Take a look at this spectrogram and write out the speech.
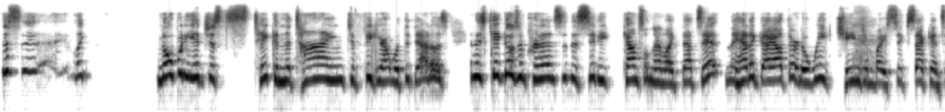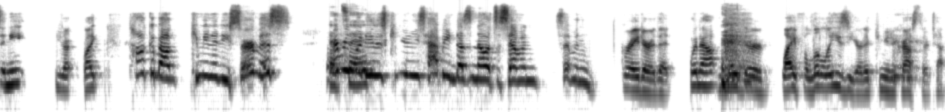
this, eh, like, nobody had just taken the time to figure out what the data was. And this kid goes and presents to the city council, and they're like, "That's it." And they had a guy out there in a week change him by six seconds, and he, you know, like talk about community service. That's Everybody it. in this community is happy and doesn't know it's a seven seven grader that went out and made their life a little easier to commute across their town.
